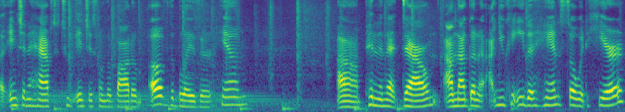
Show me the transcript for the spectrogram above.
an inch and a half to two inches from the bottom of the blazer hem. Um, pinning that down. I'm not gonna, you can either hand sew it here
